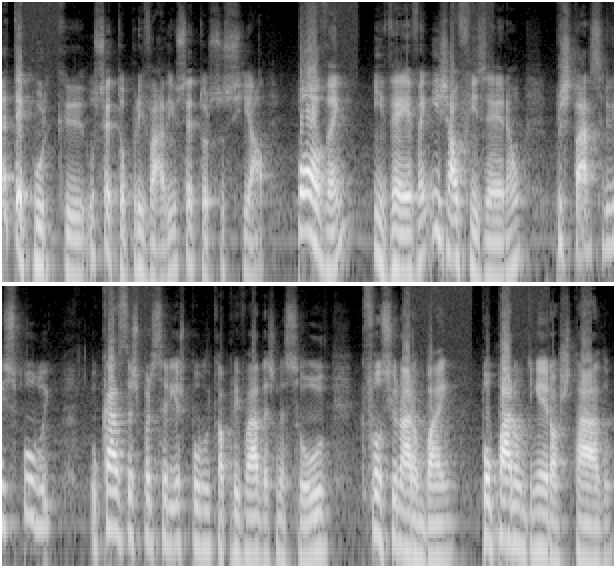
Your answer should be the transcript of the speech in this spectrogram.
Até porque o setor privado e o setor social podem e devem, e já o fizeram, prestar serviço público. O caso das parcerias público-privadas na saúde, que funcionaram bem, pouparam dinheiro ao Estado,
